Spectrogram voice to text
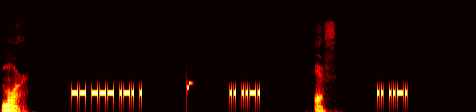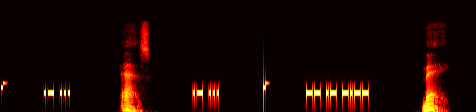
More. If. As. May.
